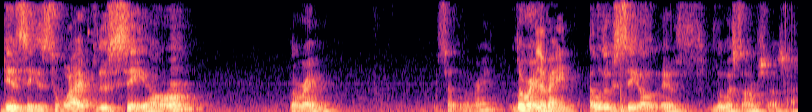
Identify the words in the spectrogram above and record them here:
Dizzy's wife, Lucille, Lorraine, is that Lorraine? Lorraine. Lorraine. And Lucille is Louis Armstrong's wife.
